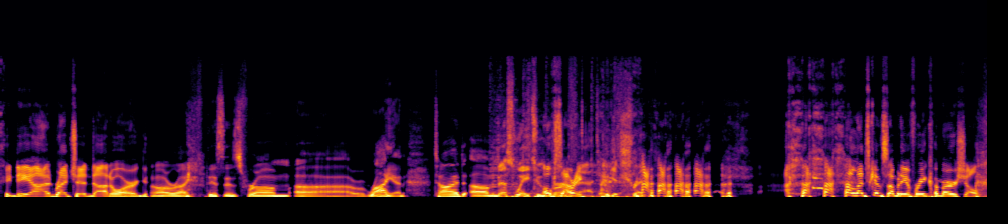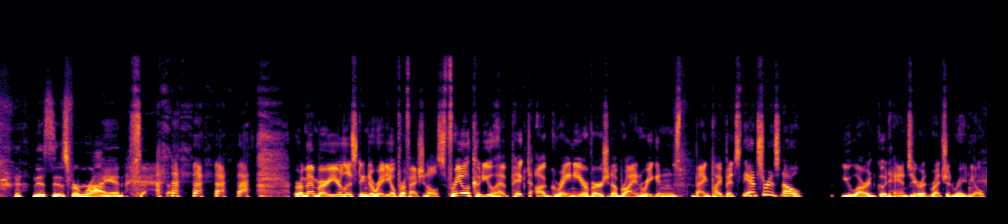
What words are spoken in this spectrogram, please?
idea at wretched.org. All right. This is from uh, Ryan. Todd. Um, the best way to oh, burn sorry. fat and get shredded. Let's give somebody a free commercial. this is from Ryan. Remember, you're listening to radio professionals. Friel, could you have picked a grainier version of Brian Regan's bagpipe bits? The answer is no. You are in good hands here at Wretched Radio.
